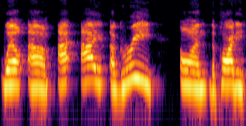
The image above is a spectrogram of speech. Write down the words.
well um, i i agree on the party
